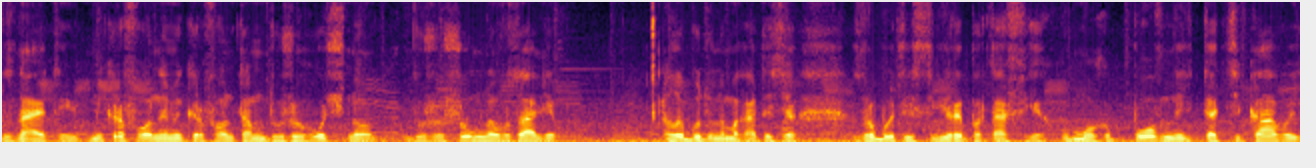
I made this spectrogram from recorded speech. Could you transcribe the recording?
знаєте, мікрофон не мікрофон, там дуже гучно, дуже шумно в залі. Але буду намагатися зробити свій репортаж якомога повний та цікавий.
